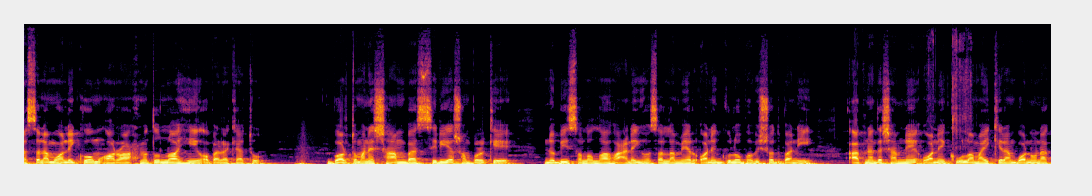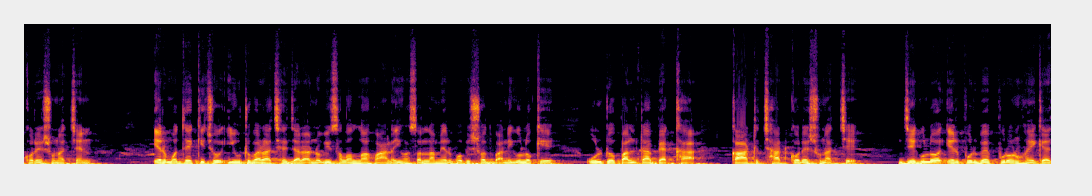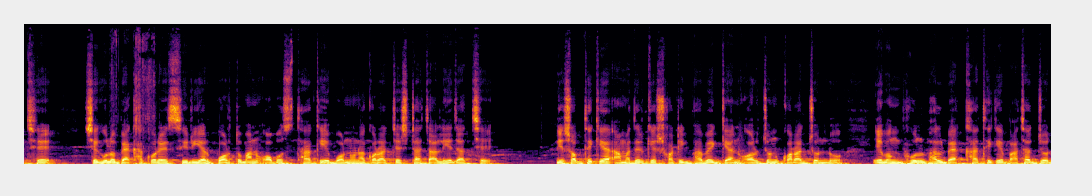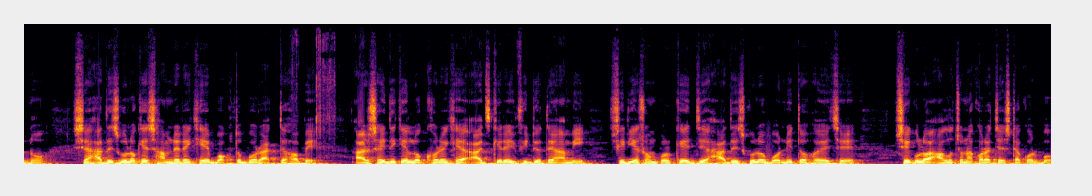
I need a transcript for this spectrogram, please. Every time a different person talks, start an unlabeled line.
আসসালামু আলাইকুম ও রহমতুল্লাহি ওবরাকাত বর্তমানে শাম বা সিরিয়া সম্পর্কে নবী সাল্লাহ আলাইহসাল্লামের অনেকগুলো ভবিষ্যৎবাণী আপনাদের সামনে অনেক উলামাই কেরাম বর্ণনা করে শোনাচ্ছেন। এর মধ্যে কিছু ইউটিউবার আছে যারা নবী সাল্লাহ আলাইহসাল্লামের ভবিষ্যৎবাণীগুলোকে উল্টো পাল্টা ব্যাখ্যা কাট ছাট করে শোনাচ্ছে, যেগুলো এর পূর্বে পূরণ হয়ে গেছে সেগুলো ব্যাখ্যা করে সিরিয়ার বর্তমান অবস্থাকে বর্ণনা করার চেষ্টা চালিয়ে যাচ্ছে। এসব থেকে আমাদেরকে সঠিকভাবে জ্ঞান অর্জন করার জন্য এবং ভুলভাল ব্যাখ্যা থেকে বাঁচার জন্য সে হাদিসগুলোকে সামনে রেখে বক্তব্য রাখতে হবে। আর সেই দিকে লক্ষ্য রেখে আজকের এই ভিডিওতে আমি সিরিয়া সম্পর্কে যে হাদিসগুলো বর্ণিত হয়েছে, সেগুলো আলোচনা করার চেষ্টা করব।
